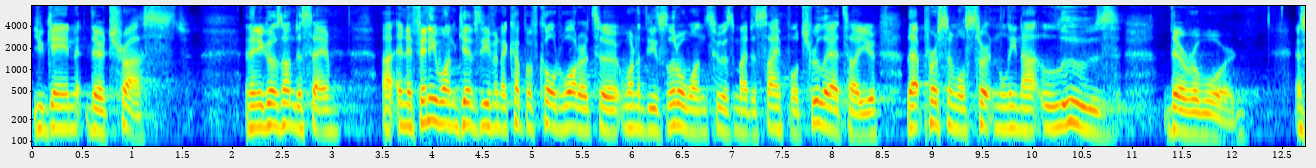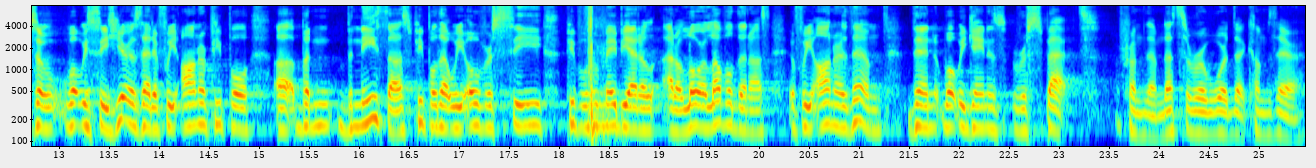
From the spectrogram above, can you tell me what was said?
you gain their trust. And then he goes on to say, uh, and if anyone gives even a cup of cold water to one of these little ones who is my disciple, truly I tell you, that person will certainly not lose their reward. And so, what we see here is that if we honor people uh, beneath us, people that we oversee, people who may be at a, at a lower level than us, if we honor them, then what we gain is respect from them. That's the reward that comes there.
